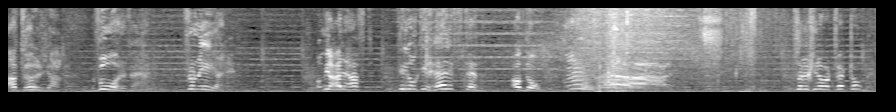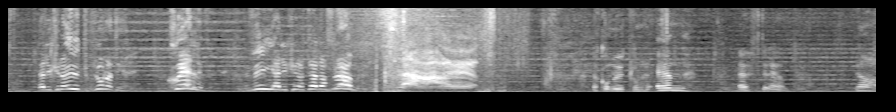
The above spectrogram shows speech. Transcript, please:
att dölja vår värld från er. Om jag hade haft tillgång till hälften av dem så hade det kunnat vara tvärtom. Jag hade kunnat utplåna er. Själv! Vi hade kunnat träda fram! Jag kommer utplåna er en efter en. Ja,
